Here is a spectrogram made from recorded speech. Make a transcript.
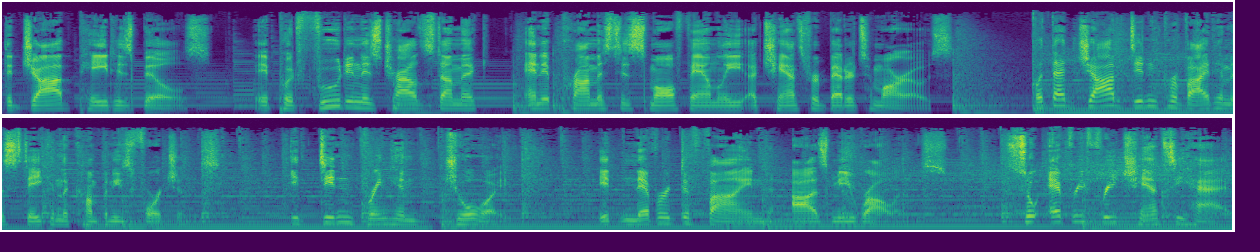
the job paid his bills. It put food in his child's stomach, and it promised his small family a chance for better tomorrows. But that job didn't provide him a stake in the company's fortunes. It didn't bring him joy. It never defined Osmy Rollins. So every free chance he had,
